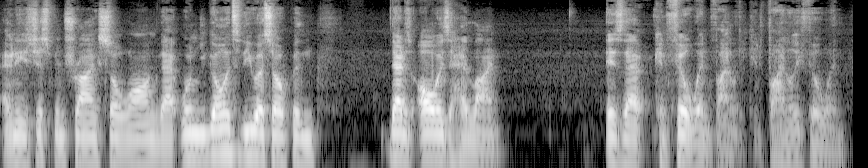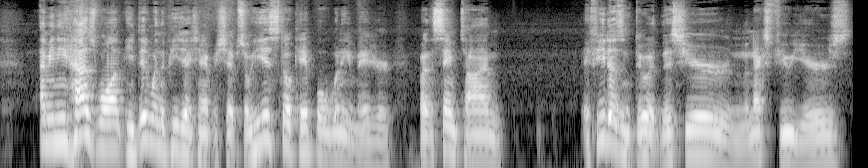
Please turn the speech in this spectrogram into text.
And he's just been trying so long that when you go into the U.S. Open, that is always a headline. Is that can Phil win finally? Can finally Phil win? I mean, he has won. He did win the PGA Championship, so he is still capable of winning a major. But at the same time, if he doesn't do it this year in the next few years,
